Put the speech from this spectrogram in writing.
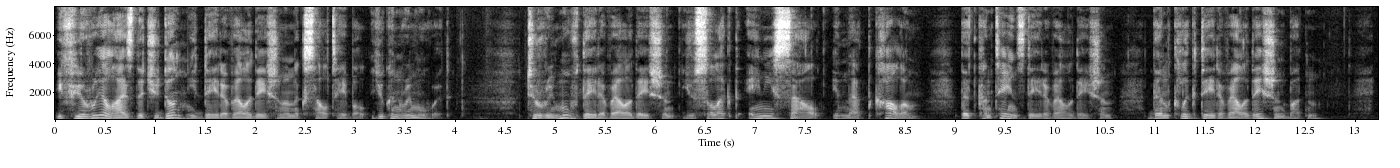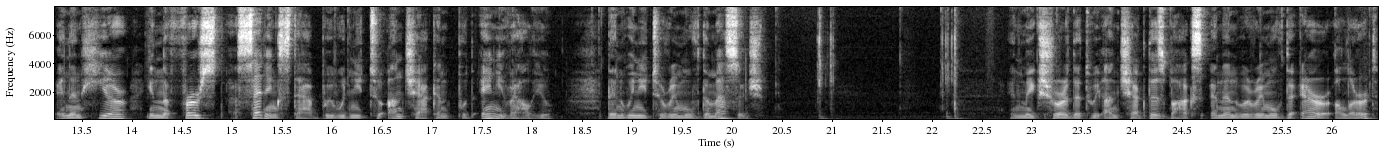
If you realize that you don't need data validation on Excel table, you can remove it. To remove data validation, you select any cell in that column that contains data validation, then click Data Validation button, and then here in the first Settings tab, we would need to uncheck and put any value, then we need to remove the message and make sure that we uncheck this box and then we remove the error alert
